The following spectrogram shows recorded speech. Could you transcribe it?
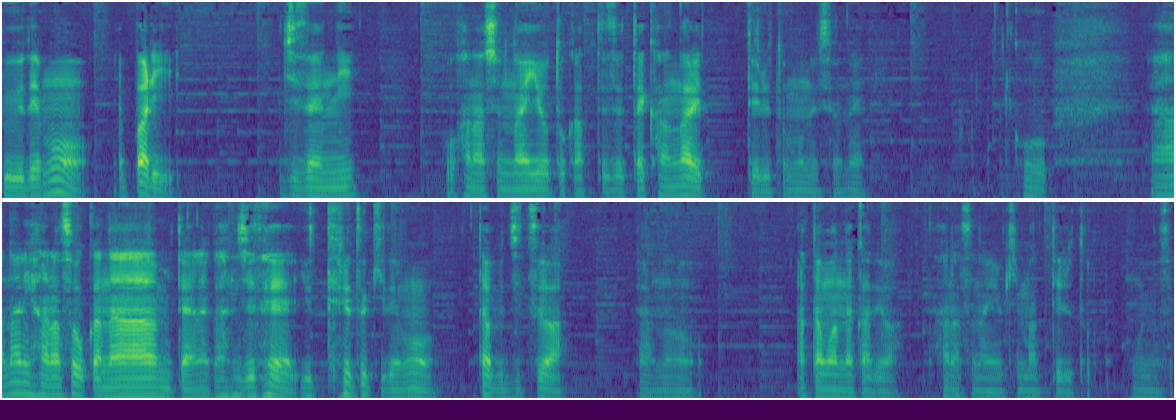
風でもやっぱり事前にこう話の内容とかって絶対考えてると思うんですよね。こうあ何話そうかなみたいな感じで言ってる時でも多分実はあの頭の中では話す内容決まってると思います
